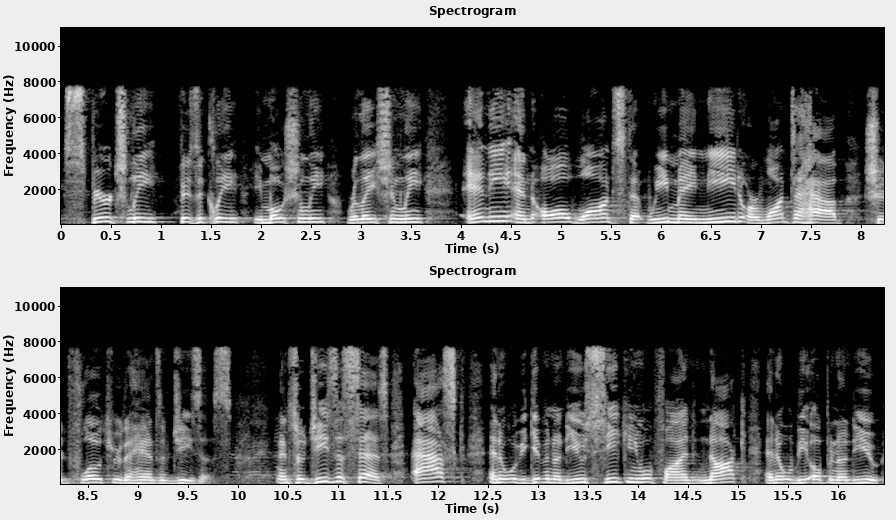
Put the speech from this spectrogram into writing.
spiritually, physically, emotionally, relationally. Any and all wants that we may need or want to have should flow through the hands of Jesus. And so Jesus says, ask and it will be given unto you. Seek and you will find. Knock and it will be opened unto you.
